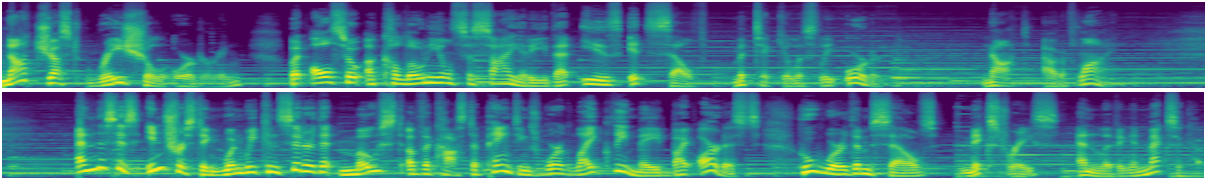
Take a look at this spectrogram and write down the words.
not just racial ordering, but also a colonial society that is itself meticulously ordered, not out of line. And this is interesting when we consider that most of the Casta paintings were likely made by artists who were themselves mixed race and living in Mexico.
